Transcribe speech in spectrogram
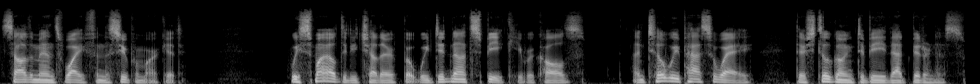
saw the man's wife in the supermarket. We smiled at each other, but we did not speak, he recalls. Until we pass away, there's still going to be that bitterness.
